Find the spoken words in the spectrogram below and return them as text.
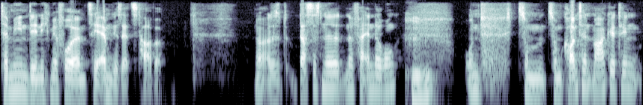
Termin, den ich mir vorher im CRM gesetzt habe. Ne? Also das ist eine, eine Veränderung. Mhm. Und zum, zum Content Marketing,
